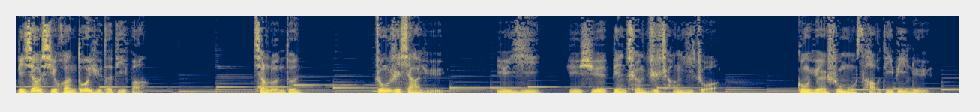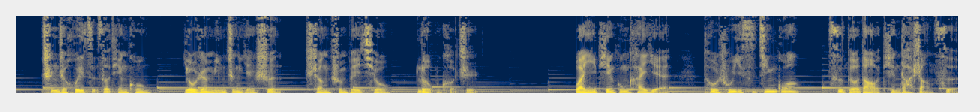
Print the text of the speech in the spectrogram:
比较喜欢多雨的地方，像伦敦，终日下雨，雨衣、雨靴变成日常衣着。公园树木草地碧绿，趁着灰紫色天空，游人名正言顺，伤春悲秋，乐不可支。万一天公开眼，透出一丝金光，似得到天大赏赐，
